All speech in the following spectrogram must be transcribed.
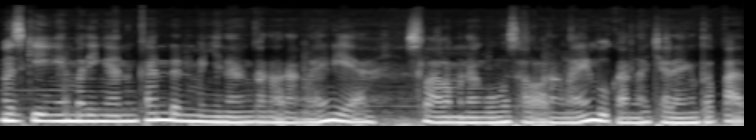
Meski ingin meringankan dan menyenangkan orang lain ya, selalu menanggung salah orang lain bukanlah cara yang tepat.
